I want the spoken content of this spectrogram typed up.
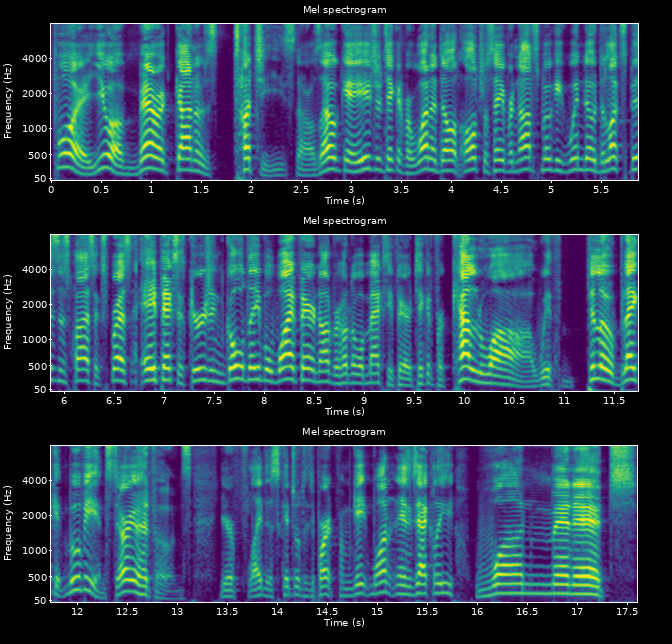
Boy, you Americanos touchy, he snarls. Okay, here's your ticket for one adult, ultra saver, non smoking window, deluxe business class, express, apex, excursion, gold label, Wi Fare, non refundable maxi fare ticket for Kalwa with pillow, blanket, movie, and stereo headphones. Your flight is scheduled to depart from gate one in exactly one minute.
